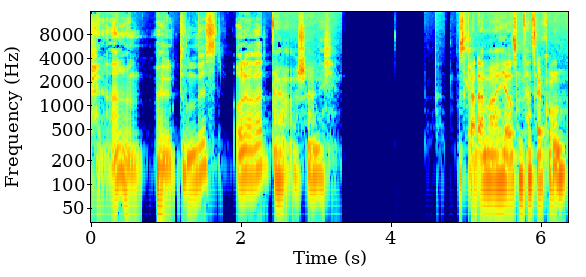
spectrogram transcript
Keine Ahnung, weil du dumm bist oder was? Ja, wahrscheinlich. Ich muss gerade einmal hier aus dem Fenster gucken.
